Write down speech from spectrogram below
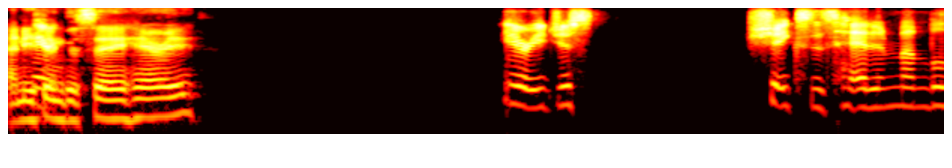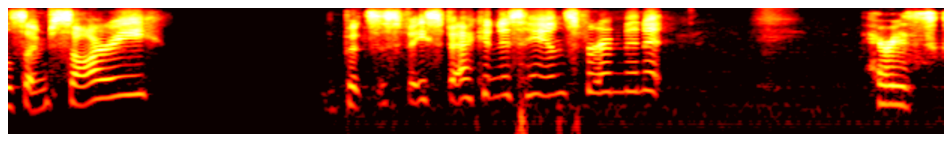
Anything to say, Harry? Harry just shakes his head and mumbles, I'm sorry. Puts his face back in his hands for a minute. Harry's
